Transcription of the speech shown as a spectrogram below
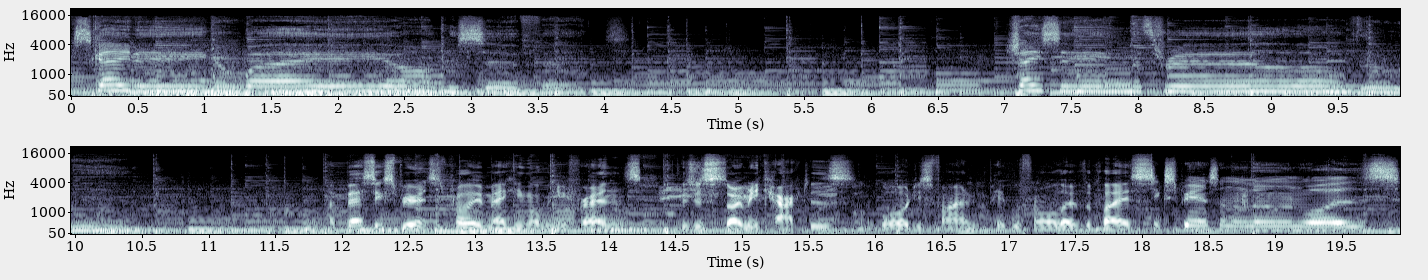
Skating away on the surface, chasing the thrill best experience is probably making all the new friends. There's just so many characters aboard, you just find people from all over the place. Best experience on the Leeuwin was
